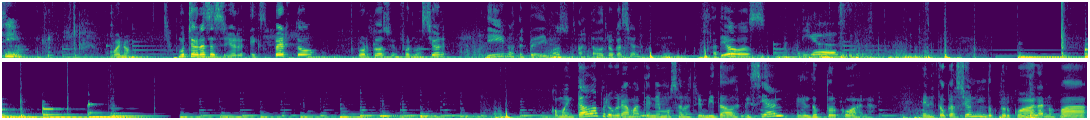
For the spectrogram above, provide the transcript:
Sí. Bueno, muchas gracias señor experto por toda su información y nos despedimos hasta otra ocasión. Adiós. Adiós. Como en cada programa tenemos a nuestro invitado especial, el doctor Koala. En esta ocasión el doctor Koala nos va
